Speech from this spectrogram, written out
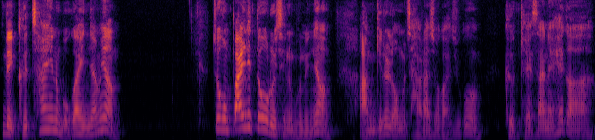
근데 그 차이는 뭐가 있냐면 조금 빨리 떠오르시는 분은요. 암기를 너무 잘하셔가지고 그 계산의 해가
